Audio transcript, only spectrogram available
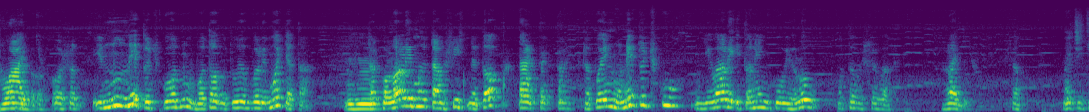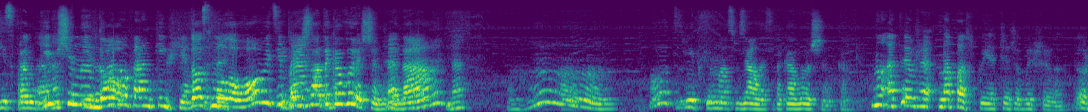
Гладдю. О, що, і, ну, ниточку одну, бо то тут були мотята. Мгм. Та кололи ми там шість ниток, Так, так, так. таку одну ниточку вдівали і тоненьку іглу, ото вишивали. Гладдю. Все. Значить, із Франківщини Із до, Івано-Франківщини. до Це- Смологовиці Да. прийшла така вишенка, Так, да? так, да. Ага. От звідки в нас взялася така вишенка. Ну, а це вже на Пасху я це вишила. Теж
